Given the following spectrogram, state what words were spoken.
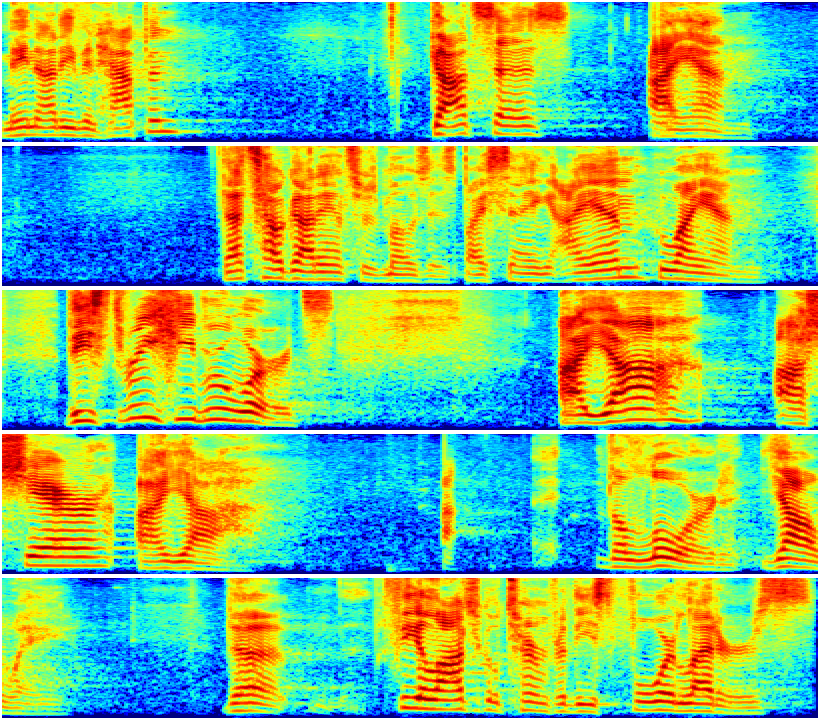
may not even happen? God says, I am. That's how God answers Moses by saying, I am who I am. These three Hebrew words, Ayah, Asher, Ayah, the Lord, Yahweh. The theological term for these four letters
